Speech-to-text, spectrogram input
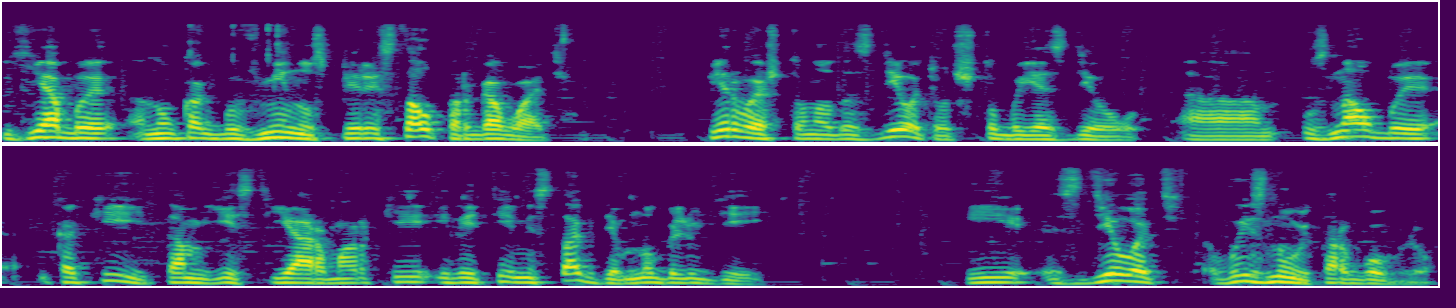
я бы, ну, как бы в минус перестал торговать. Первое, что надо сделать, вот что бы я сделал, э, узнал бы, какие там есть ярмарки или те места, где много людей, и сделать выездную торговлю.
